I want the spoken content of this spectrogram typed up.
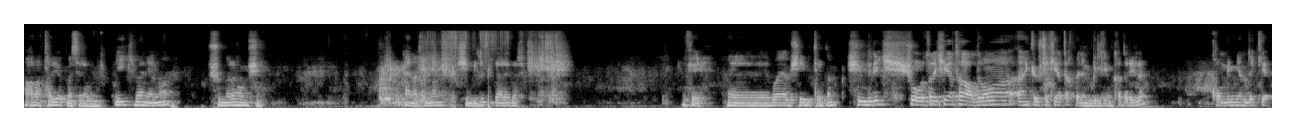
anahtarı yok mesela bunun. İyi ki ben yanıma şunları almışım. En azından şimdilik idare eder. Okey. Ee, bayağı bir şey bitirdim. Şimdilik şu ortadaki yatağı aldım ama en köşedeki yatak benim bildiğim kadarıyla. Kombinin yanındaki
